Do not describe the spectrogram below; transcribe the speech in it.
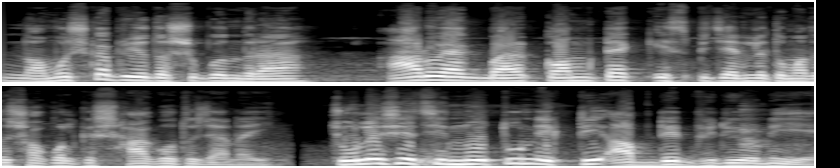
নমস্কার প্রিয় দর্শক বন্ধুরা, আরও একবার কমট্যাক এসপি চ্যানেলে তোমাদের সকলকে স্বাগত জানাই। চলে এসেছি নতুন একটি আপডেট ভিডিও নিয়ে।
